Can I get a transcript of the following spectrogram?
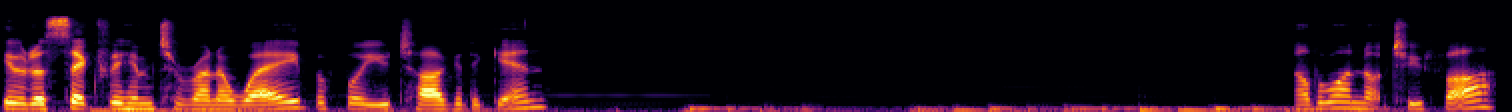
Give it a sec for him to run away before you target again. Another one not too far.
